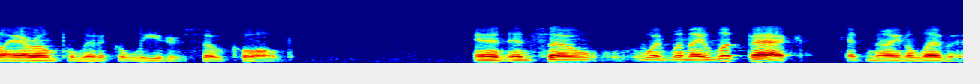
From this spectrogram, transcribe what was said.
by our own political leaders, so called. And and so when when I look back at 9/11,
